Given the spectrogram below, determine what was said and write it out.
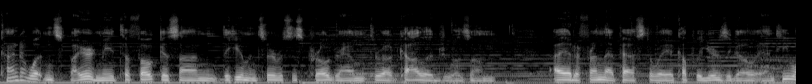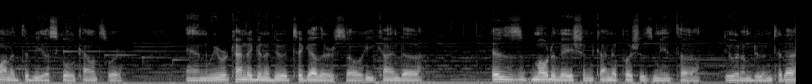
kind of what inspired me to focus on the human services program throughout college was um, I had a friend that passed away a couple years ago and he wanted to be a school counselor and we were kind of going to do it together so he kind of his motivation kind of pushes me to do what I'm doing today.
